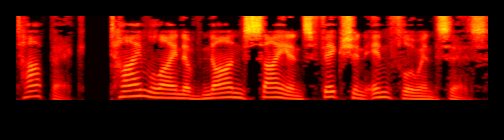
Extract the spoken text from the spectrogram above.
Topic: Timeline of non-science fiction influences.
